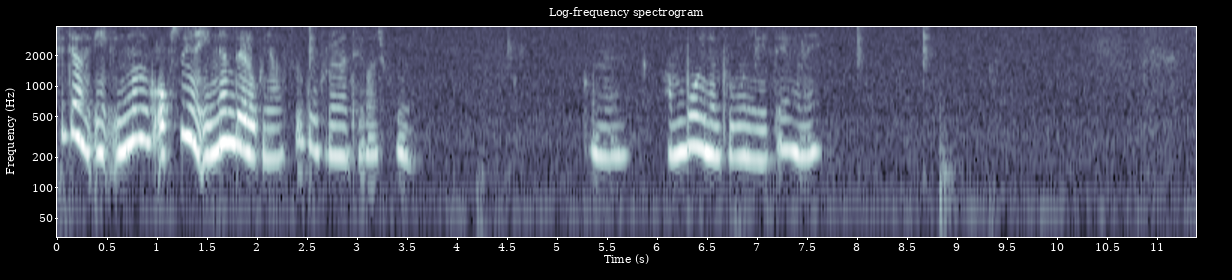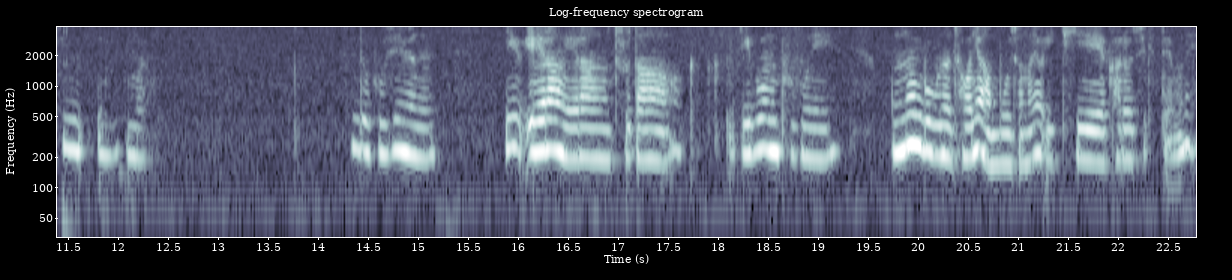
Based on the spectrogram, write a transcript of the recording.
최대한 이- 있는 거 없으면 있는 대로 그냥 쓰고 그러면 돼가지고 이거는 안 보이는 부분이기 때문에 심, 음, 뭐야 근데 보시면은 이 얘랑 얘랑 둘다그 리본 부분이 묶는 부분은 전혀 안 보이잖아요. 이 뒤에 가려지기 때문에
